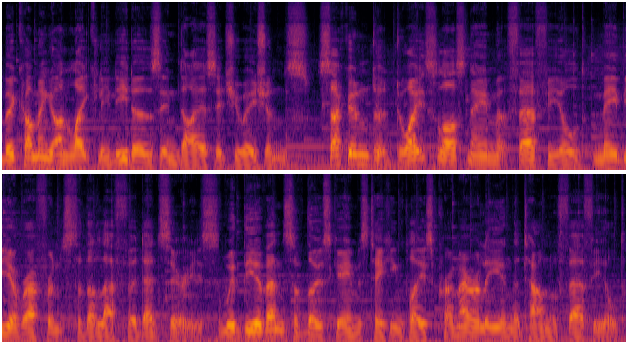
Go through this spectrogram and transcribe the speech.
becoming unlikely leaders in dire situations. Second, Dwight's last name, Fairfield, may be a reference to the Left 4 Dead series, with the events of those games taking place primarily in the town of Fairfield.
